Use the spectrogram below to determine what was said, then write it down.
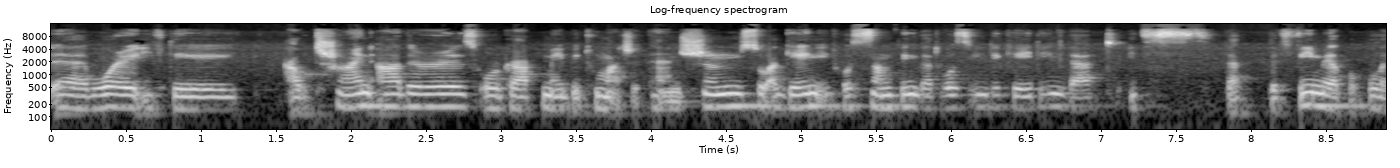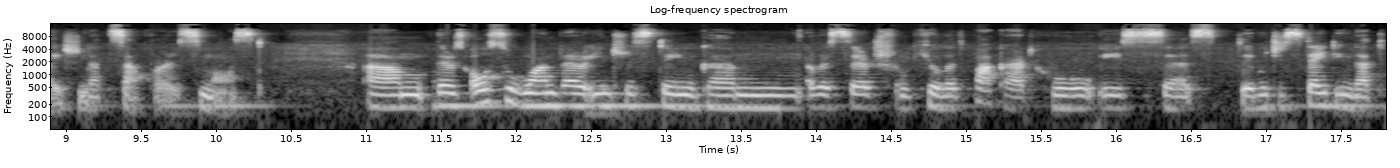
uh, worry if they outshine others or grab maybe too much attention. So again, it was something that was indicating that it's that the female population that suffers most. Um, there's also one very interesting um, research from Hewlett Packard, who is uh, which is stating that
